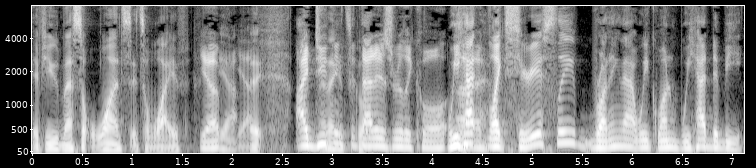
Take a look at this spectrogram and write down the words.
If you mess up once, it's a wife. Yep. Yeah. Yeah. I do I think think, it's that cool. that is really cool. We Uh, had like seriously running that week one. We had to be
